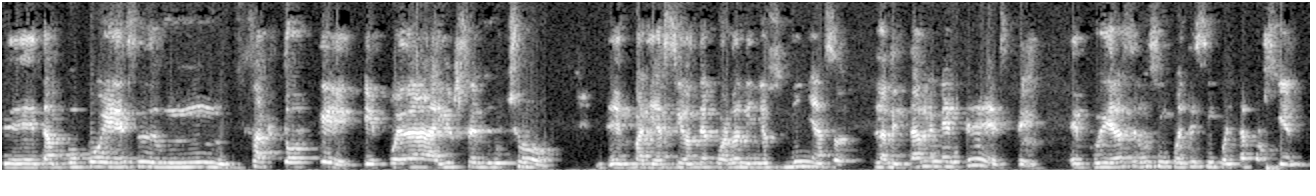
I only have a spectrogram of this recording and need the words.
eh, tampoco es un factor que, que, pueda irse mucho en variación de acuerdo a niños y niñas. Lamentablemente, este, eh, pudiera ser un 50 y 50%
